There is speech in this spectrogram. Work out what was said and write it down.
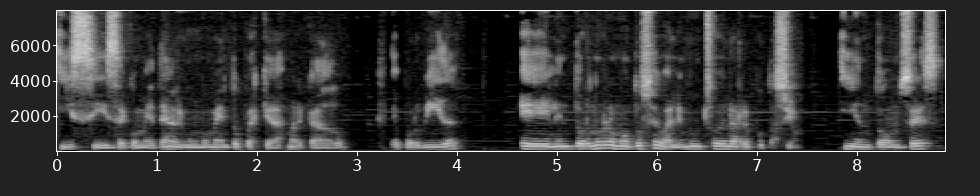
y si se comete en algún momento, pues quedas marcado de por vida. El entorno remoto se vale mucho de la reputación y entonces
